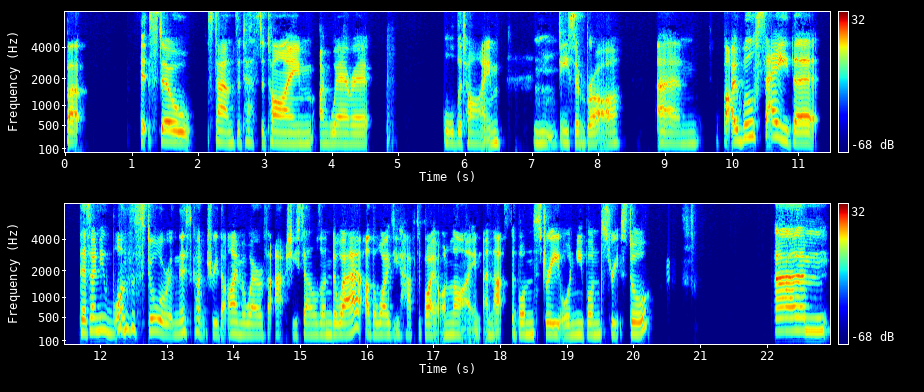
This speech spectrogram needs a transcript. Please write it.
But it still stands the test of time. I wear it all the time. Mm. Decent bra. Um, but I will say that there's only one store in this country that I'm aware of that actually sells underwear. Otherwise, you have to buy it online, and that's the Bond Street or New Bond Street store. Um,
